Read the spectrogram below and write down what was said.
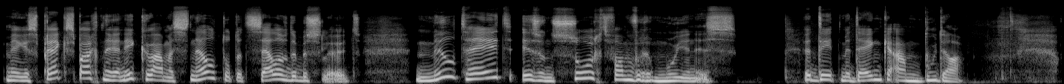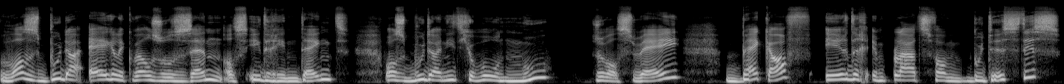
Mijn gesprekspartner en ik kwamen snel tot hetzelfde besluit. Mildheid is een soort van vermoeienis. Het deed me denken aan Boeddha. Was Boeddha eigenlijk wel zo zen als iedereen denkt? Was Boeddha niet gewoon moe, zoals wij, back af, eerder in plaats van boeddhistisch?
